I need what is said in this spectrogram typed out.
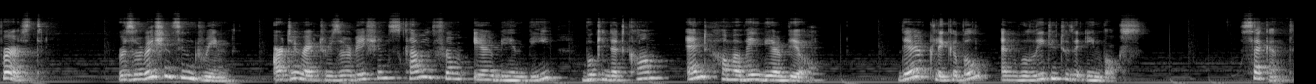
First, reservations in green are direct reservations coming from Airbnb, Booking.com, and HomeAway VRBO. They are clickable and will lead you to the inbox. Second,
